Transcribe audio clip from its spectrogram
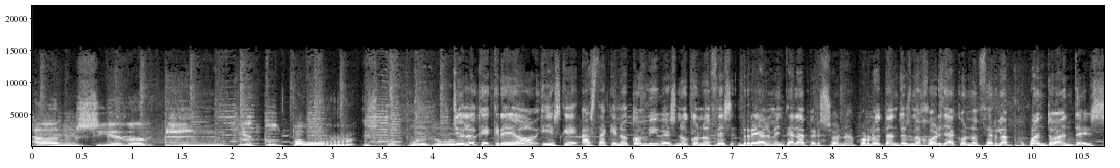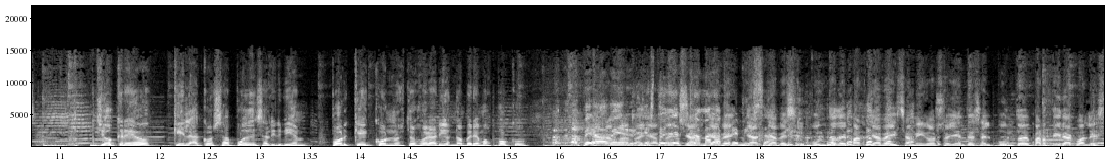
ansiedad, inquietud, pavor. Esto puedo. Yo lo que creo es que hasta que no convives no conoces realmente a la persona. Por lo tanto, es mejor ya conocerla cuanto antes. Yo creo que la cosa puede salir bien porque con nuestros horarios nos veremos poco. Pero a ver, esto ya es una mala premisa. Ya, ves el punto de ya veis, amigos oyentes, el punto de partida cuál es.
